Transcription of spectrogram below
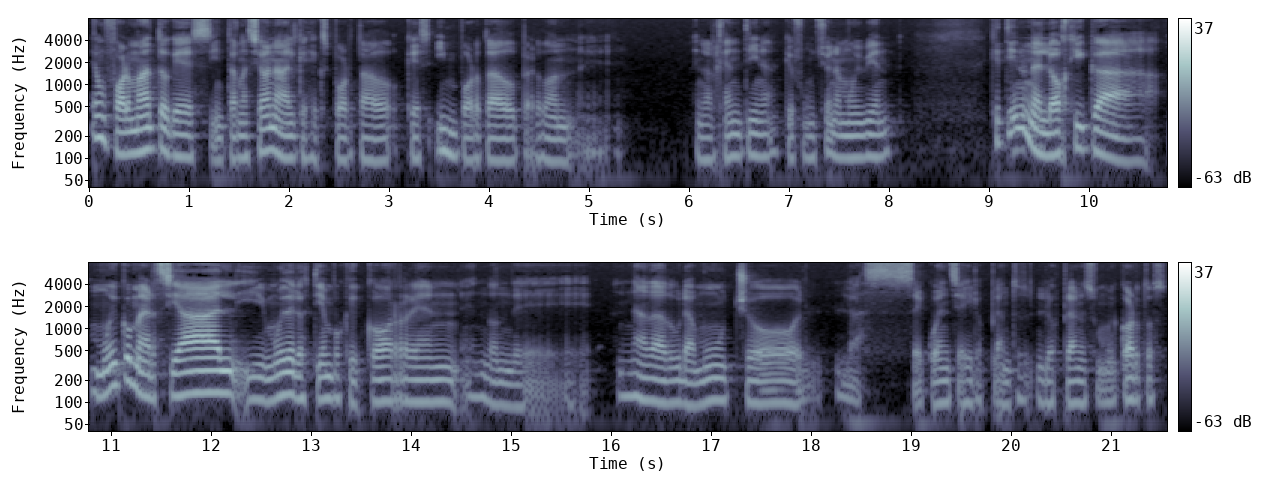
Es un formato que es internacional, que es exportado, que es importado, perdón, eh, en Argentina, que funciona muy bien, que tiene una lógica muy comercial y muy de los tiempos que corren, en donde nada dura mucho, las secuencias y los, los planos son muy cortos.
